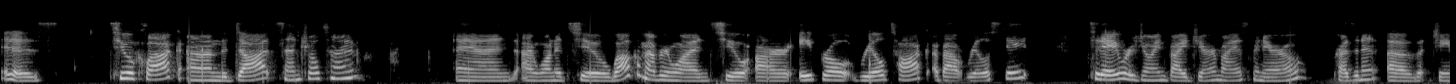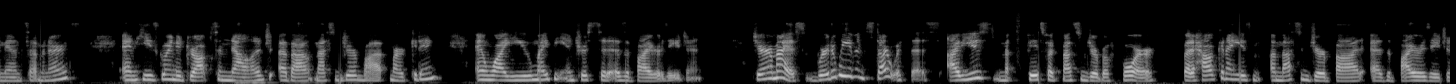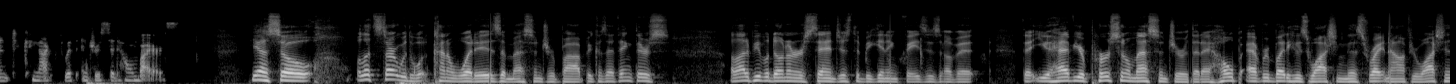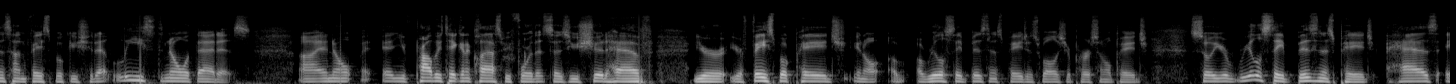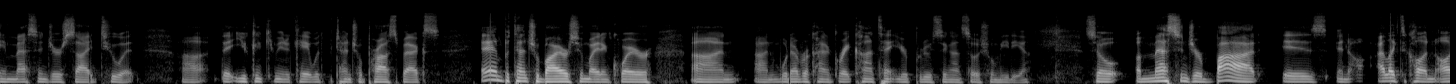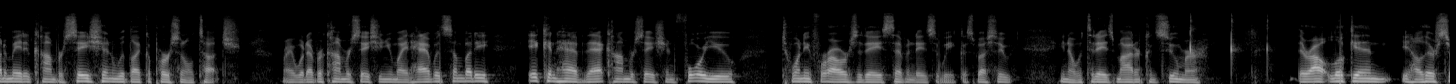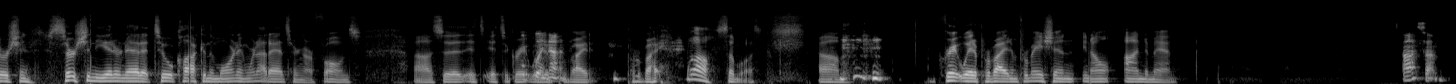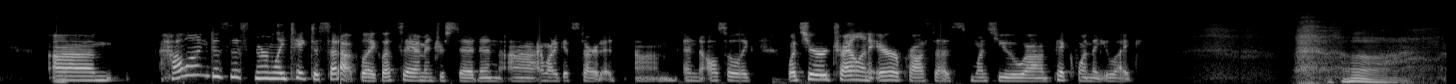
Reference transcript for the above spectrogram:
It is two o'clock on the dot central time. And I wanted to welcome everyone to our April Real Talk about real estate. Today we're joined by Jeremiah Monero, president of J-Man Seminars, and he's going to drop some knowledge about messenger marketing and why you might be interested as a buyer's agent. Jeremiah, where do we even start with this? I've used Facebook Messenger before, but how can I use a messenger bot as a buyer's agent to connect with interested home buyers? Yeah, so well, let's start with what kind of what is a messenger bot because I think there's a lot of people don't understand just the beginning phases of it. That you have your personal messenger that I hope everybody who's watching this right now, if you're watching this on Facebook, you should at least know what that is. Uh, I know, and you've probably taken a class before that says you should have your your Facebook page, you know, a, a, real estate business page as well as your personal page. So your real estate business page has a messenger side to it uh, that you can communicate with potential prospects and potential buyers who might inquire on on whatever kind of great content you're producing on social media. So a messenger bot is an I like to call it an automated conversation with like a personal touch right? Whatever conversation you might have with somebody, it can have that conversation for you 24 hours a day, seven days a week, especially, you know, with today's modern consumer. They're out looking, you know, they're searching, searching the internet at two o'clock in the morning. We're not answering our phones. Uh, so it's, it's a great Hopefully way to not. provide, provide, well, some of us, um, great way to provide information, you know, on demand. Awesome. Um, how long does this normally take to set up? Like, let's say I'm interested and uh, I want to get started. Um, and also, like, what's your trial and error process once you uh, pick one that you like? Uh,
